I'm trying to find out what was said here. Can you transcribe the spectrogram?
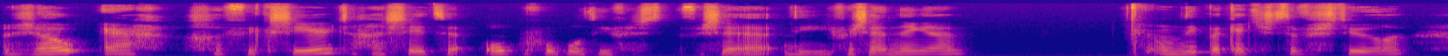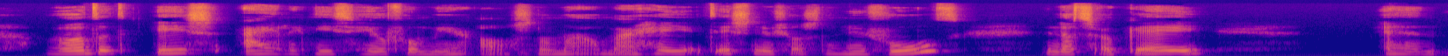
zo erg gefixeerd te gaan zitten op bijvoorbeeld die, die verzendingen, om die pakketjes te versturen. Want het is eigenlijk niet heel veel meer als normaal. Maar hey, het is nu zoals het nu voelt. En dat is oké. En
